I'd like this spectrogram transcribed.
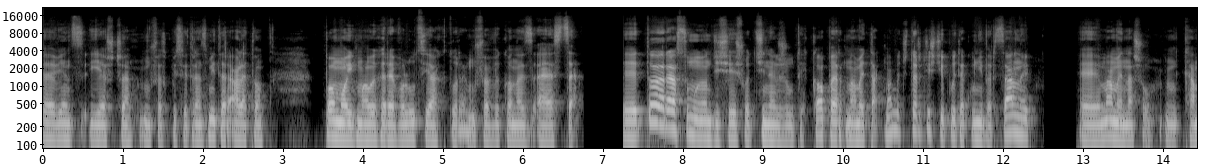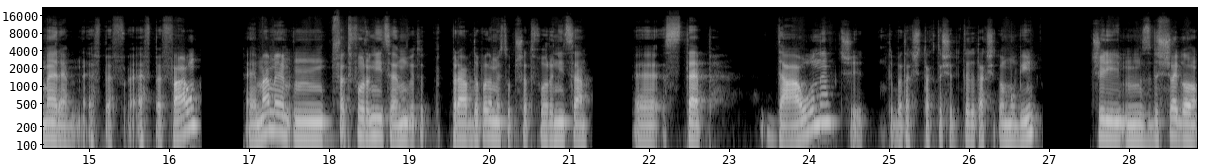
E, więc jeszcze muszę skupić sobie transmitter, ale to po moich małych rewolucjach, które muszę wykonać z ESC. Y, To reasumując dzisiejszy odcinek Żółtych Kopert, mamy tak, mamy 40 płytek uniwersalnych, y, mamy naszą mm, kamerę FPV, y, mamy mm, przetwornicę, mówię, to prawdopodobnie jest to przetwornica step down, czy chyba tak się, tak to się, tego tak się to mówi, czyli mm, z wyższego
